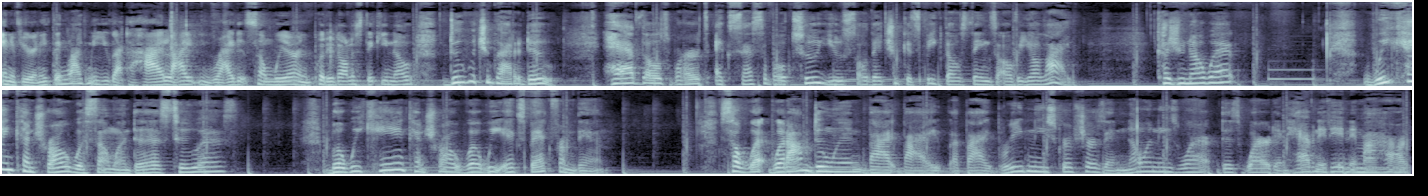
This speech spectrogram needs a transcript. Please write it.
And if you're anything like me, you got to highlight and write it somewhere and put it on a sticky note. Do what you got to do. Have those words accessible to you so that you can speak those things over your life. Because you know what? We can't control what someone does to us, but we can control what we expect from them. So what what I'm doing by by by reading these scriptures and knowing these word this word and having it hidden in my heart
